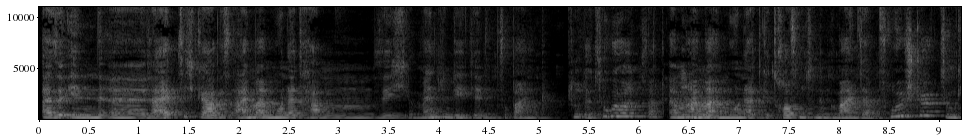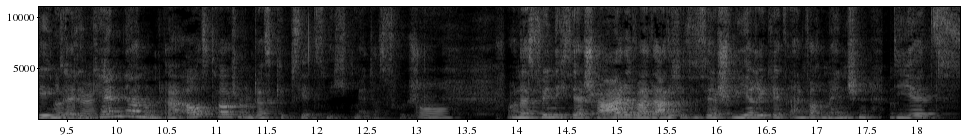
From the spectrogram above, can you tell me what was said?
Also in äh, Leipzig gab es einmal im Monat, haben sich Menschen, die dem Verband dazugehörig waren, ähm, mhm. einmal im Monat getroffen zu einem gemeinsamen Frühstück, zum gegenseitigen okay. Kennenlernen und äh, Austauschen und das gibt es jetzt nicht mehr, das Frühstück. Oh. Und das finde ich sehr schade, weil dadurch ist es sehr schwierig, jetzt einfach Menschen, die jetzt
